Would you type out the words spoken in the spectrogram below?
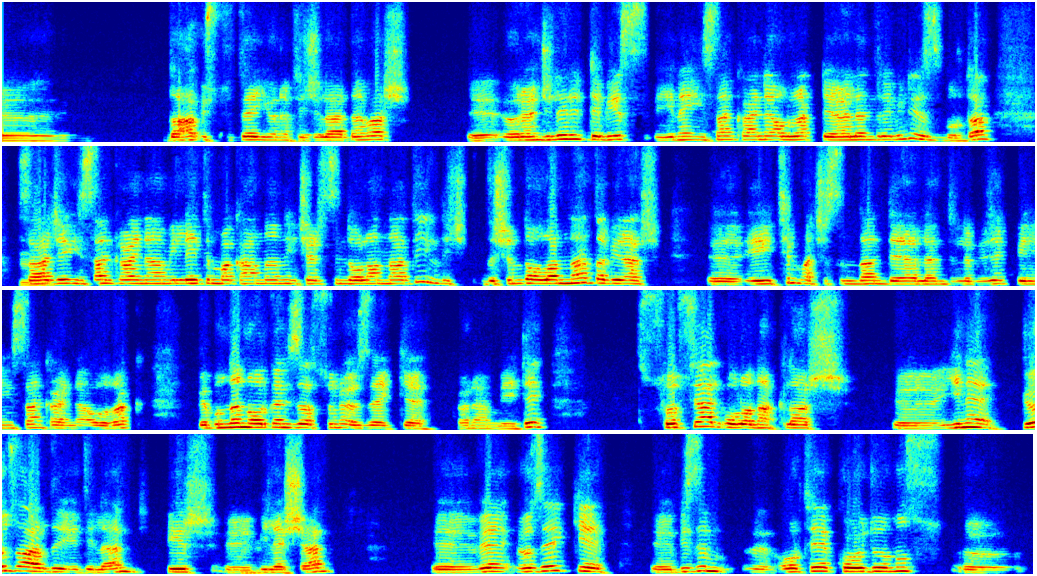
daha üst düzey yöneticiler de var. e, öğrencileri de biz yine insan kaynağı olarak değerlendirebiliriz burada. Sadece insan kaynağı Milli Eğitim Bakanlığı'nın içerisinde olanlar değil, dış- dışında olanlar da birer e, eğitim açısından değerlendirilebilecek bir insan kaynağı olarak ve bunların organizasyonu özellikle önemliydi. Sosyal olanaklar e, yine göz ardı edilen bir e, bileşen ve özellikle bizim ortaya koyduğumuz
